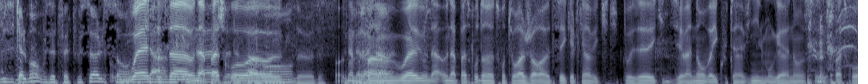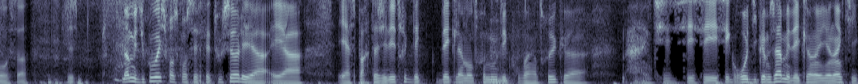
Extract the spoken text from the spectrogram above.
musicalement, vous êtes fait tout seul, sans Ouais, c'est ça, on n'a pas trop, de parents, de, de- de frères et Enfin, sœurs. ouais, on a, on n'a pas trop dans notre entourage, genre, tu sais, quelqu'un avec qui tu te posais et qui te disait, ah non, on va écouter un vinyle, mon gars, non, c'est pas trop ça. Non, mais du coup, ouais, je pense qu'on s'est fait tout seul et à, et à, et à se partager des trucs. Dès, que- dès que l'un d'entre nous Mm. découvre un truc, euh, bah, c'est- c'est- c'est c'est gros dit comme ça, mais dès qu'il y en a un qui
